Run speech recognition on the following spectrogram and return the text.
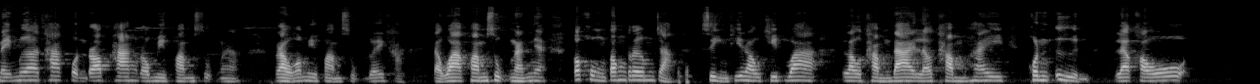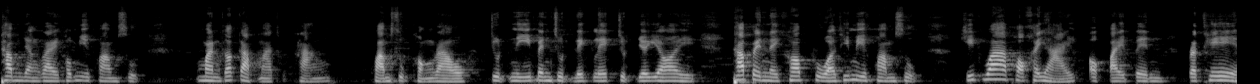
ในเมื่อถ้าคนรอบข้างเรามีความสุขนะคะเราก็มีความสุขด้วยค่ะ แต่ว่าความสุขนั้นเนี่ยก็คงต้องเริ่มจากสิ่งที่เราคิดว่าเราทำได้แล้วทำให้คนอื่น แล้วเขาทำอย่างไรเขามีความสุข มันก็กลับมาทุกครั้งความสุขของเรา จุดนี้เป็นจุดเล็ก ๆ จุดย่อยๆ ถ้าเป็นในครอบครัวที่มีความสุข คิดว่าพอขยายออกไปเป็นประเทศ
